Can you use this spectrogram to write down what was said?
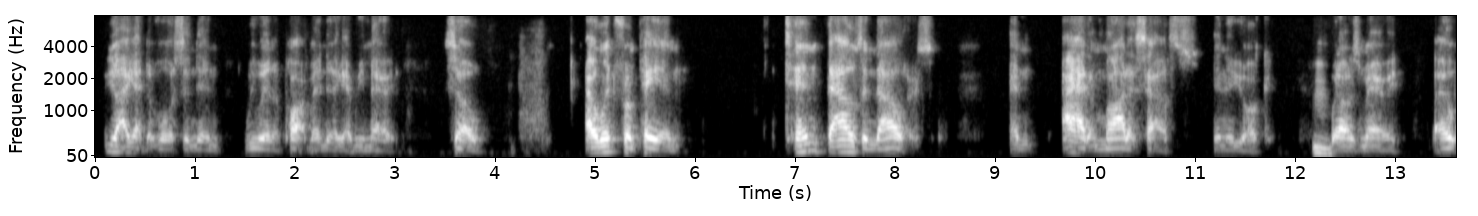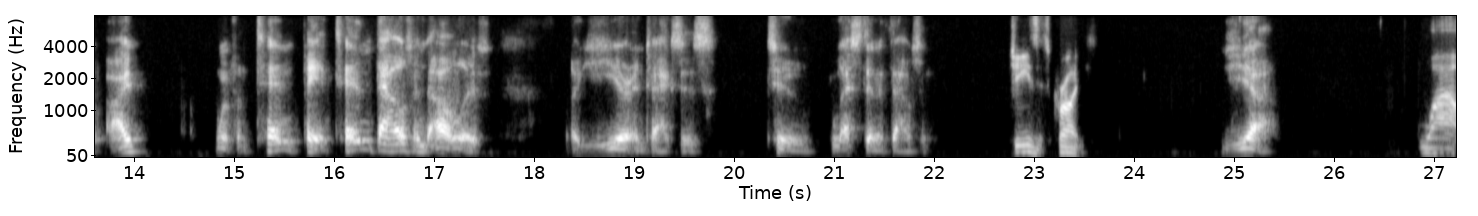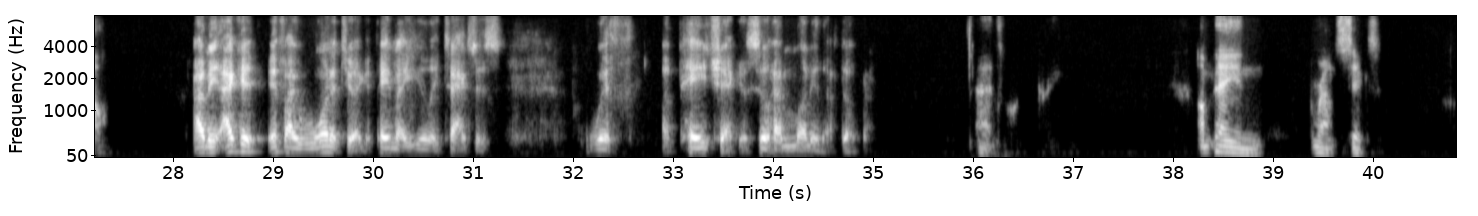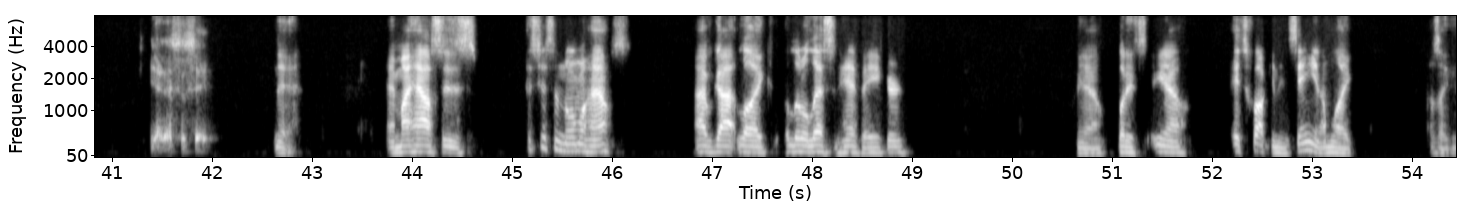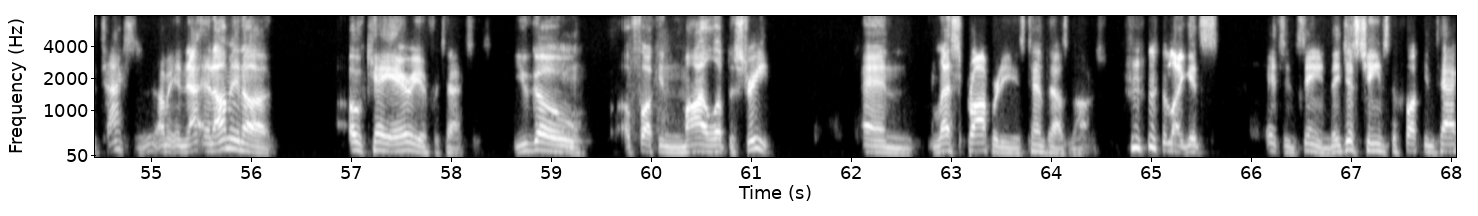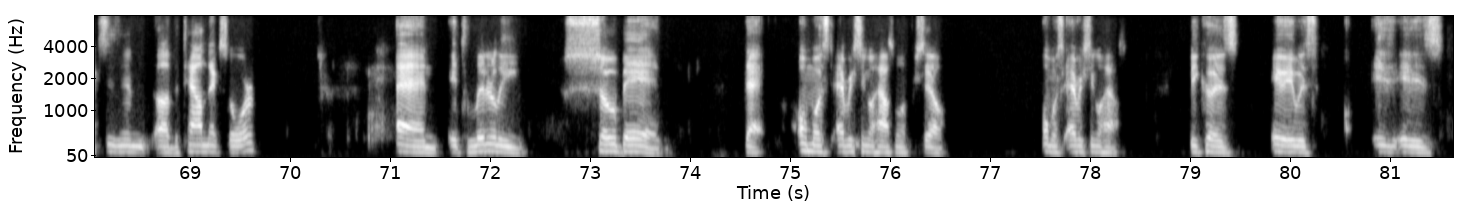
you know I got divorced and then we were in an apartment and then I got remarried. So I went from paying ten thousand dollars, and I had a modest house in New York Hmm. when I was married. I I went from ten paying ten thousand dollars a year in taxes to less than a thousand. Jesus Christ! Yeah. Wow. I mean, I could, if I wanted to, I could pay my yearly taxes with a paycheck and still have money left over. That's great. I'm paying around six. Yeah, that's the same. Yeah. And my house is it's just a normal house. I've got like a little less than half an acre. You know, but it's you know, it's fucking insane. I'm like, I was like, the taxes. I mean, and, that, and I'm in a okay area for taxes. You go Mhm. a fucking mile up the street, and less property is ten thousand dollars. like it's it's insane. They just changed the fucking taxes in uh, the town next door, and it's literally so bad that almost every single house went for sale. Almost every single house, because it, it was it, it is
